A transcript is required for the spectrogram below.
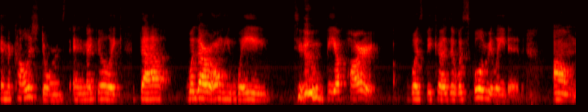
in the college dorms. And I feel like that was our only way to be apart was because it was school related. Um,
